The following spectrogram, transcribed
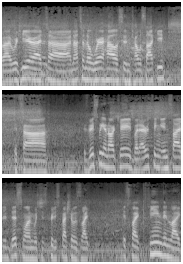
Alright, we're here at uh, Anata no Warehouse in Kawasaki. It's uh, it's basically an arcade, but everything inside of this one, which is pretty special, is like it's like themed in like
